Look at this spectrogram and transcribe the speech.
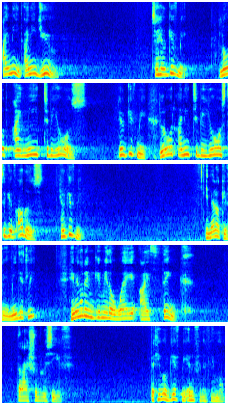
I need, I need you. So he'll give me. Lord, I need to be yours. He'll give me. Lord, I need to be yours to give others. He'll give me. He may not give me immediately. He may not even give me the way I think that I should receive but He will give me infinitely more.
